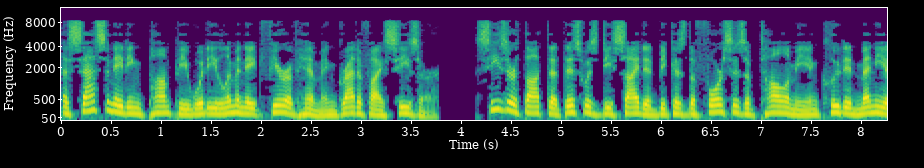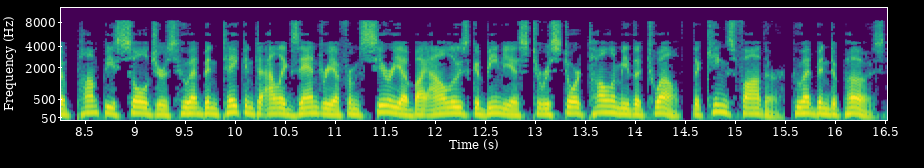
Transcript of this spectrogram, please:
Assassinating Pompey would eliminate fear of him and gratify Caesar. Caesar thought that this was decided because the forces of Ptolemy included many of Pompey's soldiers who had been taken to Alexandria from Syria by Aulus Gabinius to restore Ptolemy XII, the king's father, who had been deposed.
